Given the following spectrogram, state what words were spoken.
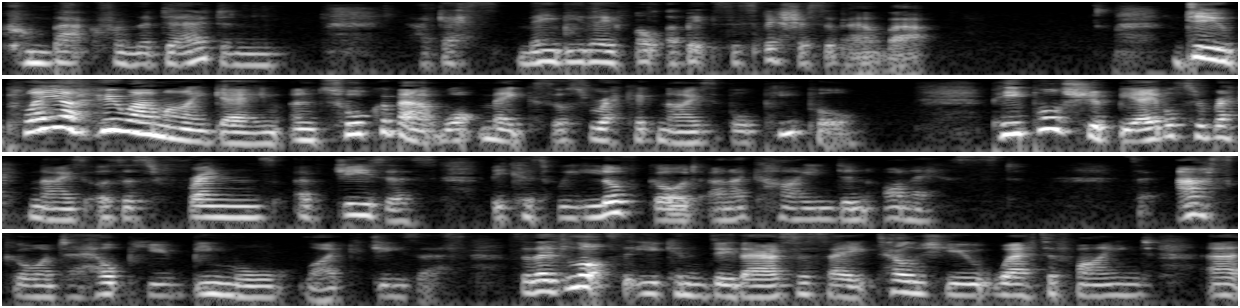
come back from the dead and I guess maybe they felt a bit suspicious about that. Do play a Who Am I game and talk about what makes us recognisable people. People should be able to recognise us as friends of Jesus because we love God and are kind and honest. So ask God to help you be more like Jesus. So there's lots that you can do there. As I say, it tells you where to find uh,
